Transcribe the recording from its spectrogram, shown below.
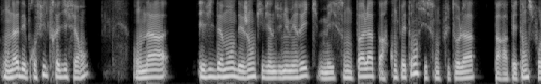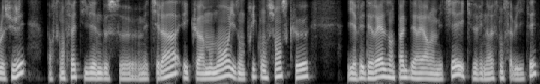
on a des profils très différents. On a évidemment des gens qui viennent du numérique, mais ils sont pas là par compétence, ils sont plutôt là par appétence pour le sujet, parce qu'en fait, ils viennent de ce métier-là et qu'à un moment, ils ont pris conscience que il y avait des réels impacts derrière leur métier et qu'ils avaient une responsabilité.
